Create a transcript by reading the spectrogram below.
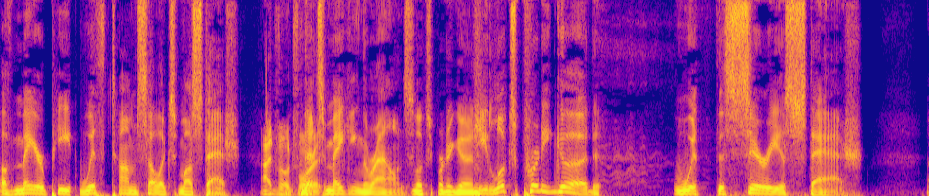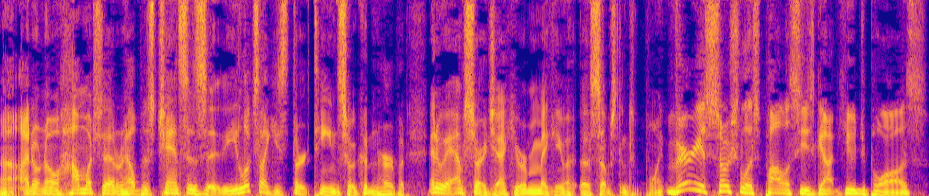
of Mayor Pete with Tom Selleck's mustache. I'd vote for it. That's it. making the rounds. looks pretty good. He looks pretty good with the serious stash. Uh, I don't know how much that would help his chances. Uh, He looks like he's 13, so it couldn't hurt. But anyway, I'm sorry, Jack. You were making a, a substantive point. various socialist policies got huge applause.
